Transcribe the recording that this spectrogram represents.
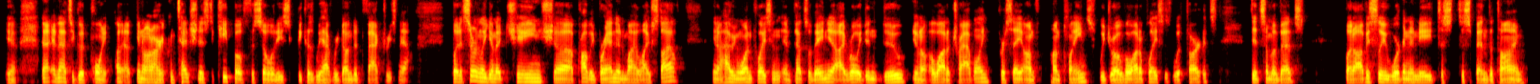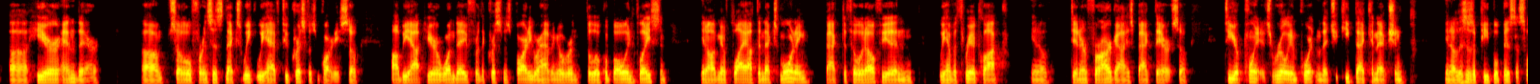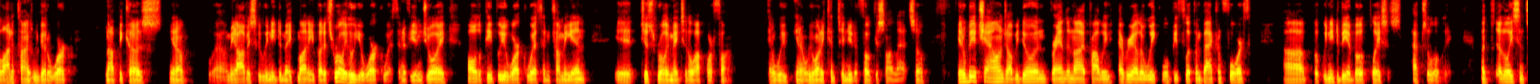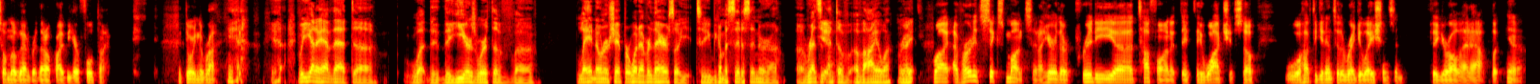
Yeah, and that's a good point. Uh, you know, our intention is to keep both facilities because we have redundant factories now. But it's certainly going to change uh, probably Brandon and my lifestyle you know, having one place in, in Pennsylvania, I really didn't do, you know, a lot of traveling per se on on planes. We drove a lot of places with targets, did some events, but obviously we're going to need to to spend the time uh, here and there. Um, so, for instance, next week we have two Christmas parties. So, I'll be out here one day for the Christmas party we're having over in the local bowling place, and you know, I'm going to fly out the next morning back to Philadelphia and we have a three o'clock, you know, dinner for our guys back there. So to your point, it's really important that you keep that connection. You know, this is a people business. A lot of times we go to work not because, you know, I mean, obviously we need to make money, but it's really who you work with. And if you enjoy all the people you work with and coming in, it just really makes it a lot more fun. And we, you know, we want to continue to focus on that. So it'll be a challenge. I'll be doing Brandon and I probably every other week. We'll be flipping back and forth, uh, but we need to be in both places. Absolutely, at, at least until November. Then I'll probably be here full time during the run. yeah, yeah. Well, you got to have that. Uh, what the the year's worth of uh, land ownership or whatever there, so you so you become a citizen or a, a resident yeah. of of Iowa, right? Well, I've heard it's six months, and I hear they're pretty uh, tough on it. They they watch you, so we'll have to get into the regulations and figure all that out. But you know,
